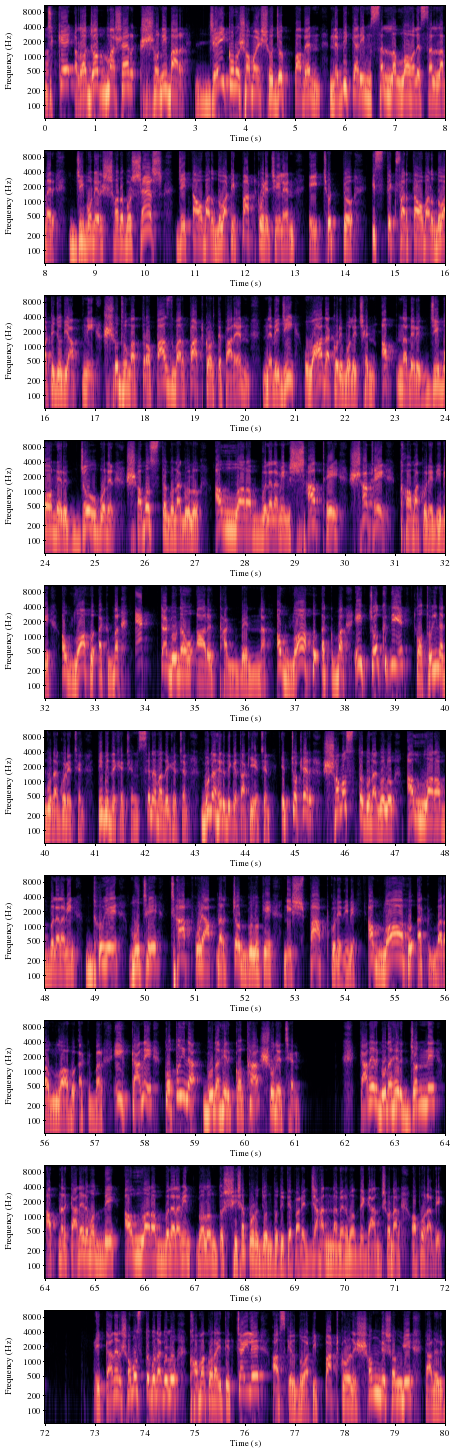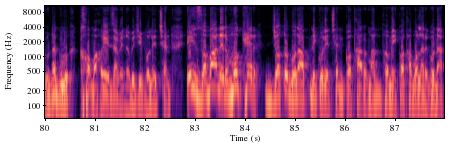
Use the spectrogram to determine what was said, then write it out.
আজকে রজব মাসের শনিবার যেই কোনো সময় সুযোগ পাবেন নবী করিম সাল্লাহ সাল্লামের জীবনের সর্বশেষ যে তাওবার দোয়াটি পাঠ করেছিলেন, এই ছোট্ট ইস্তেকফার তাওবার দোয়াটি যদি আপনি শুধুমাত্র পাঁচবার পাঠ করতে পারেন, নবীজি ওয়াদা করে বলেছেন, আপনাদের জীবনের যৌবনের সমস্ত গুণাগুলো আল্লাহ রাব্বুল আলামিন সাথে সাথে ক্ষমা করে দিবে। আল্লাহ আকবার, একটা গুণাও আর থাকবেন না। আল্লাহ আকবার, এই চোখ দিয়ে কতই না গুণা করেছেন। টিভি দেখেছেন, সিনেমা দেখেছেন, গুনাহের দিকে তাকিয়েছেন। এই চোখের সমস্ত গুণাগুলো আল্লাহ রাব্বুল আলামিন ধুয়ে, মুছে ছাপ করে আপনার চোখগুলোকে নিষ্পাপ করে দিবে। আল্লাহ আকবার আল্লাহ আকবার। এই কানে কতই না গুনাহের কথা শুনেছেন। কানের গুনাহের জন্যে আপনার কানের মধ্যে আল্লাহ রাব্বুল আলামিন গলন্ত সীসা পর্যন্ত দিতে পারে জাহান্নামের মধ্যে গান শোনার অপরাধে। এই কানের সমস্ত গোনাগুলো ক্ষমা করাইতে চাইলে আজকের দোয়াটি পাঠ করলে সঙ্গে সঙ্গে কানের গুণাগুলো ক্ষমা হয়ে যাবে, নবীজি বলেছেন। এই জবানের মুখের যত গুণা আপনি করেছেন, কথার মাধ্যমে, কথা বলার গুণা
